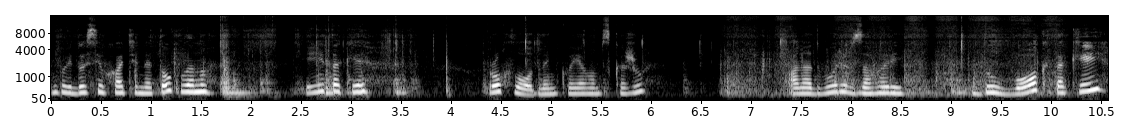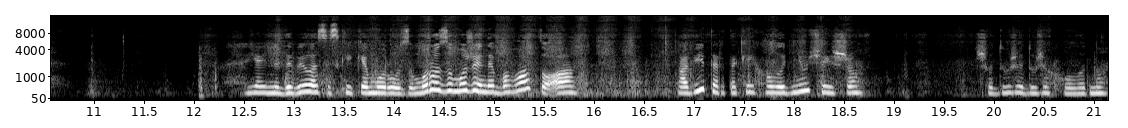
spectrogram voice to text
Бо й досі в хаті не топлено. І таки прохолодненько, я вам скажу. А на дворі взагалі дубок такий. Я й не дивилася, скільки морозу. Морозу може і небагато, а, а вітер такий холоднючий, що, що дуже-дуже холодно.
